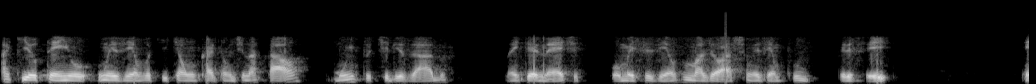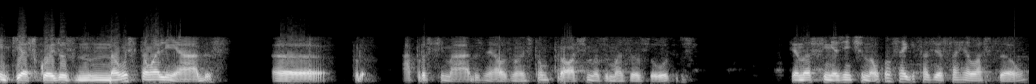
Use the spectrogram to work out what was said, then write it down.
Aqui eu tenho um exemplo aqui que é um cartão de Natal, muito utilizado na internet como esse exemplo, mas eu acho um exemplo perfeito, em que as coisas não estão alinhadas, uh, aproximadas, né? elas não estão próximas umas das outras. Sendo assim, a gente não consegue fazer essa relação.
